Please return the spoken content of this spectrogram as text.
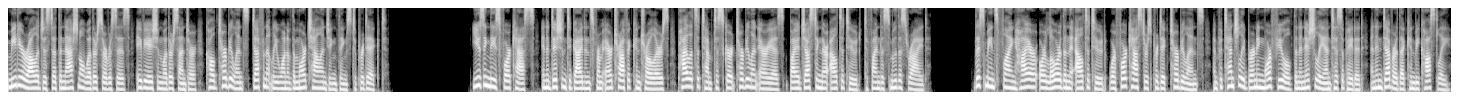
meteorologist at the National Weather Service's Aviation Weather Center, called turbulence definitely one of the more challenging things to predict. Using these forecasts, in addition to guidance from air traffic controllers, pilots attempt to skirt turbulent areas by adjusting their altitude to find the smoothest ride. This means flying higher or lower than the altitude where forecasters predict turbulence, and potentially burning more fuel than initially anticipated, an endeavor that can be costly.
